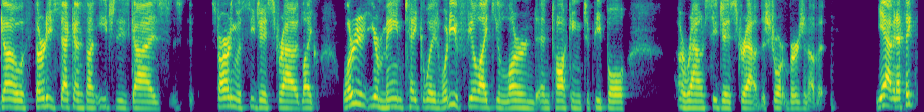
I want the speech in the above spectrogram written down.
go 30 seconds on each of these guys, starting with CJ Stroud, like, what are your main takeaways? What do you feel like you learned in talking to people around CJ Stroud, the short version of it? Yeah, I mean, I think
